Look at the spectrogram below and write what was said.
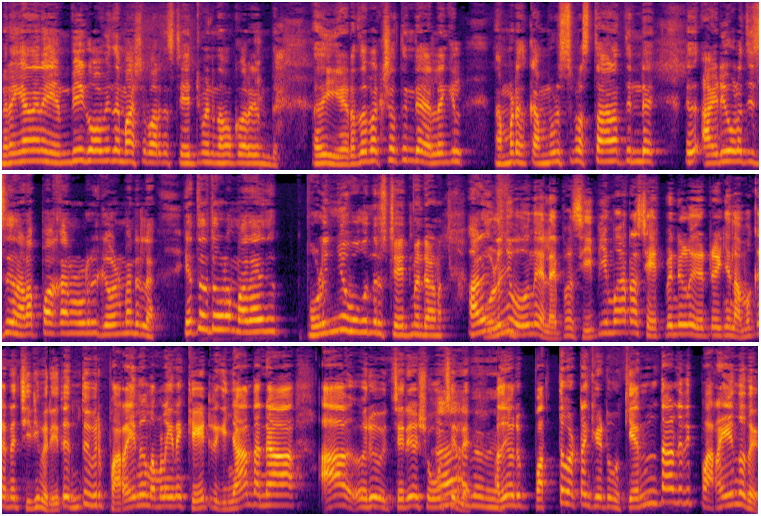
മിനങ്ങാതെ എം വി ഗോവിന്ദ മാഷ് പറഞ്ഞ സ്റ്റേറ്റ്മെന്റ് നമുക്ക് പറയുന്നുണ്ട്. അത് ഇടതുപക്ഷത്തിന്റെ അല്ലെങ്കിൽ നമ്മുടെ കമ്മ്യൂണിസ്റ്റ് പ്രസ്ഥാനത്തിന്റെ ഐഡിയോളജീസ് നടപ്പാക്കാനുള്ള ഒരു ഗവൺമെന്റ് അല്ല എത്രത്തോളം അതായത് പൊളിഞ്ഞു പോകുന്ന ഒരു സ്റ്റേറ്റ്മെന്റ് ആണ്. പൊളിഞ്ഞു പോകുന്നതല്ല. ഇപ്പൊ സി പി എമ്മാരുടെ സ്റ്റേറ്റ്മെന്റുകൾ കേട്ട് കഴിഞ്ഞാൽ നമുക്ക് തന്നെ ചിരി വരും ഇത് എന്ത് ഇവർ പറയുന്നത് നമ്മളിങ്ങനെ കേട്ടിരിക്കും. ഞാൻ തന്നെ ആ ആ ഒരു ചെറിയ ഷോർട്സ് ഇല്ലേ അതെ, ഒരു പത്ത് വട്ടം കേട്ട് നോക്കി. എന്താണ് ഇത് പറയുന്നത്?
